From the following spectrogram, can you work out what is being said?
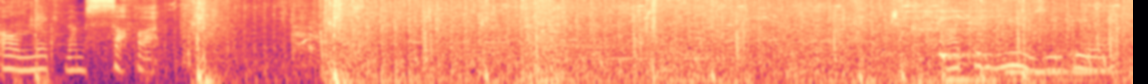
I'll make them suffer. I could use you, healer.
